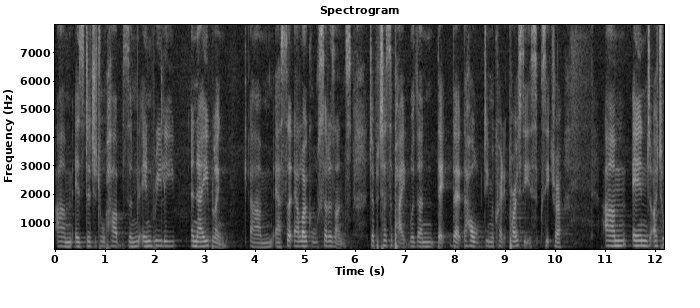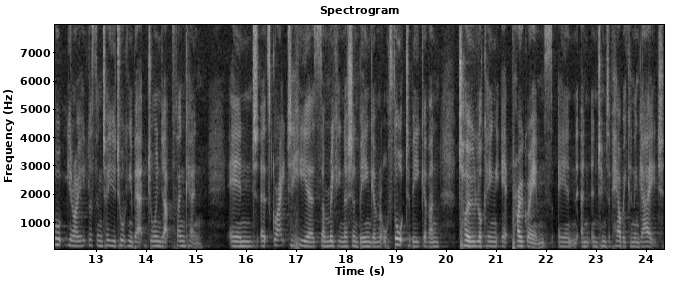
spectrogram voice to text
um, as digital hubs and, and really enabling um, our, our, local citizens to participate within that, that the whole democratic process, etc. Um, and I talk, you know, listening to you talking about joined up thinking, and it's great to hear some recognition being given or thought to be given to looking at programs and, and in terms of how we can engage.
